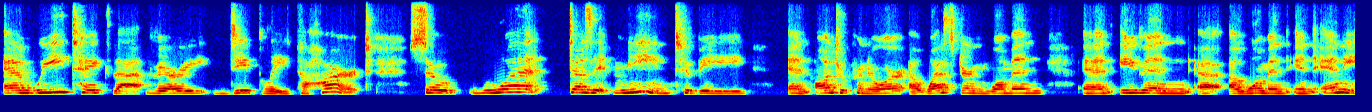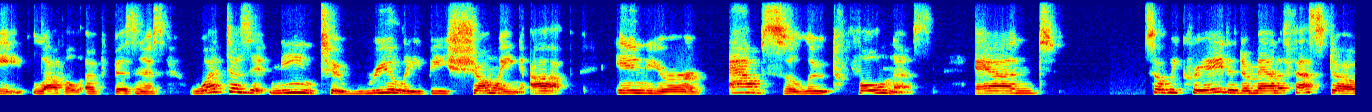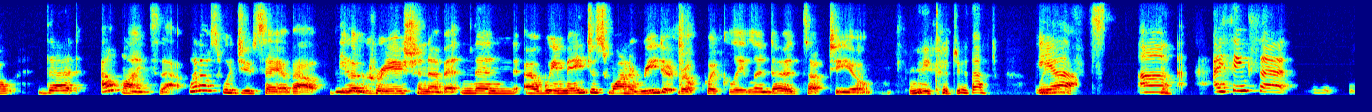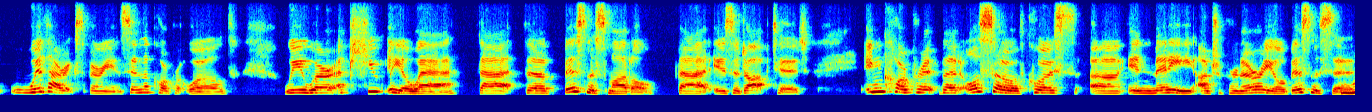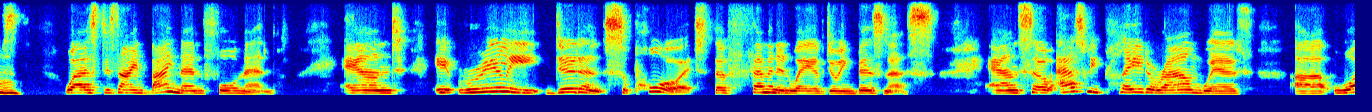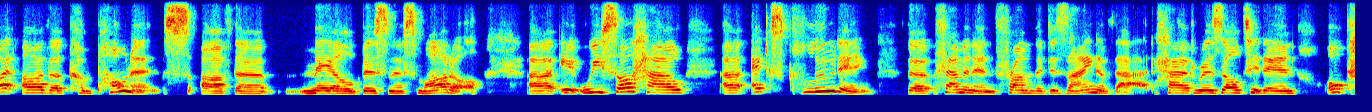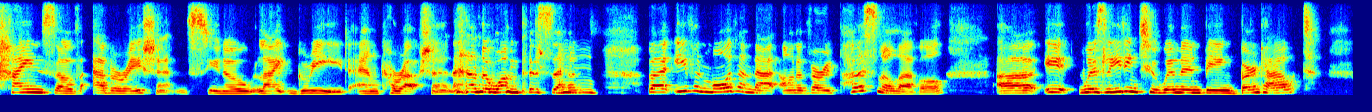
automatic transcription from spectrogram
And we take that very deeply to heart. So, what does it mean to be an entrepreneur, a Western woman, and even uh, a woman in any level of business, what does it mean to really be showing up in your absolute fullness? And So we created a manifesto that outlines that. What else would you say about yeah. the creation of it? And then uh, we may just want to read it real quickly, Linda. It's up to you. We could do that. Yeah. Um, yeah. I think that w- with our experience in the corporate world, we were acutely aware that the business model that is adopted in corporate, but also, of course, uh, in many entrepreneurial businesses, mm-hmm. was designed by men for men. And it really didn't support the feminine way of doing business. And so, as we played around with uh, what are the components of the male business model, uh, it, we saw how uh, excluding the feminine from the design of that had resulted in all kinds of aberrations, you know, like greed and corruption and the 1%. Mm. But even more than that, on a very personal level, uh, it was leading to women being burnt out,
